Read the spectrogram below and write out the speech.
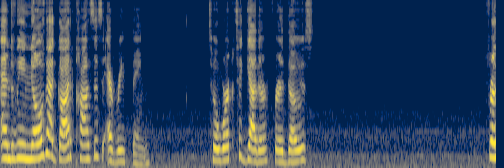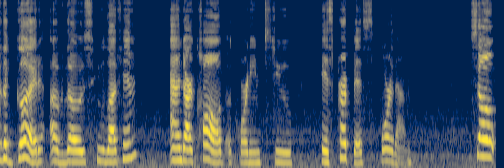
And we know that God causes everything to work together for those for the good of those who love him and are called according to his purpose for them. So,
